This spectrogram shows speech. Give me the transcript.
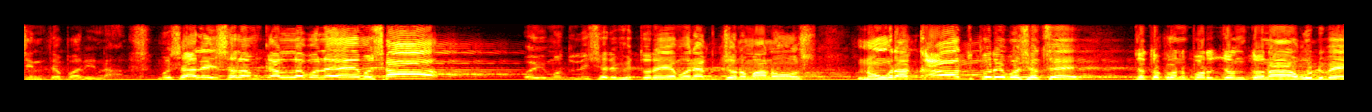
চিনতে পারি না। মুসা আলাই সালামকে আল্লাহ বলে, এ মুসা, ওই মজলিসের ভিতরে এমন একজন মানুষ নোংরা কাজ করে বসেছে যতক্ষণ পর্যন্ত না উঠবে,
